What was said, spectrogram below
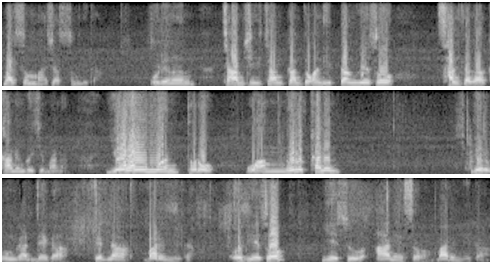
말씀하셨습니다. 우리는 잠시 잠깐 동안 이 땅 위에서 살다가 가는 거지만 영원토록 왕노릇하는 여러분과 내가 됐나 말입니다. 어디에서? 예수 안에서 말입니다.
